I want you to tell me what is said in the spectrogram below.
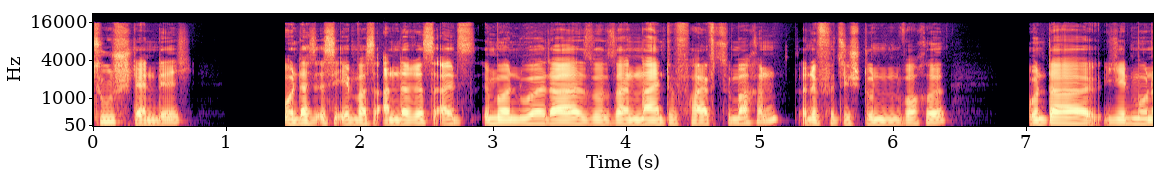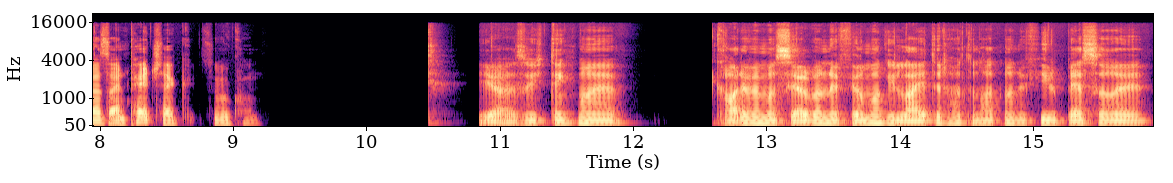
zuständig. Und das ist eben was anderes, als immer nur da so seinen Nine to Five zu machen, seine 40-Stunden-Woche und da jeden Monat seinen Paycheck zu bekommen. Ja, also ich denke mal, grade wenn man selber 'ne Firma geleitet hat, dann hat man 'ne viel bessere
